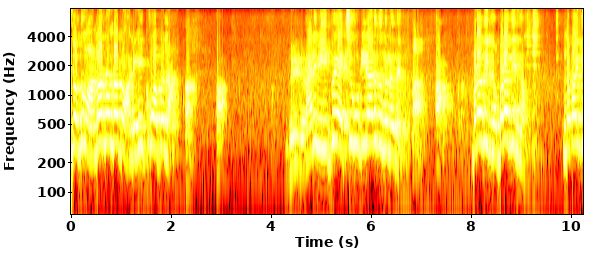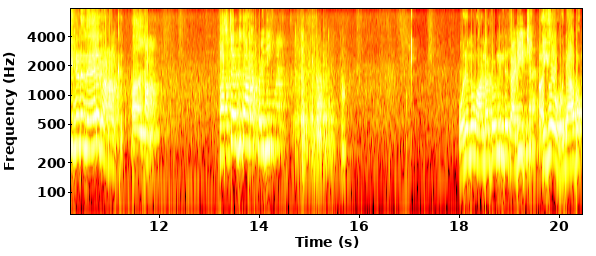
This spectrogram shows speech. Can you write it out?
ഇതൊന്നും വേണ്ട പറഞ്ഞോണ്ടോ അല്ലെങ്കിൽ കുഴപ്പമില്ല. ഞാൻ വീപ്പ് വെച്ച് കൂട്ടിയിട്ടാണ് തിന്നണത്. ആ. ഇവിടെ വന്നിരുന്നോ? ഇവിടെ വന്നിരുന്നോ? എന്റെ പായി തിന്നണ നേരെ കാണാം നമുക്ക് ഫസ്റ്റ് എനിക്ക് കാണാം. പഠിക്ക് ഓനൊന്നും വേണ്ടാത്തോണ്ട് എന്റെ തടി അയ്യോ ലാഭം.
